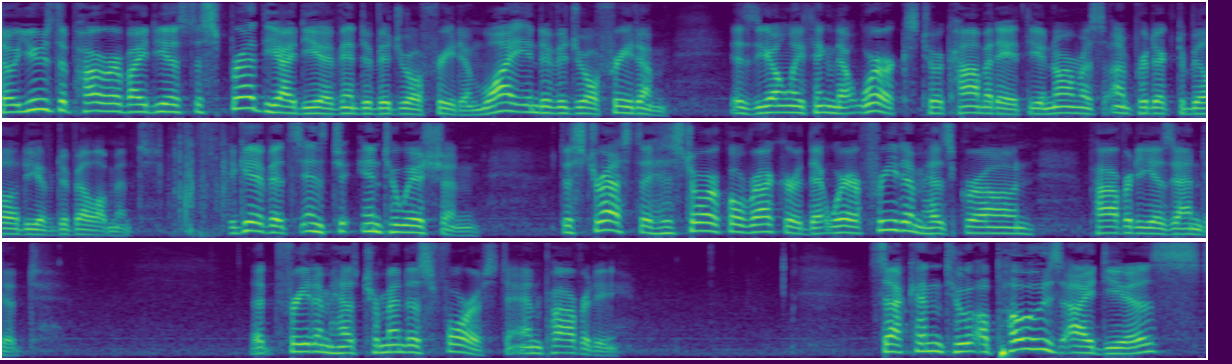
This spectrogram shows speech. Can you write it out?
So use the power of ideas to spread the idea of individual freedom. Why individual freedom is the only thing that works to accommodate the enormous unpredictability of development. To give its intuition, to stress the historical record that where freedom has grown, poverty has ended. That freedom has tremendous force to end poverty. Second, to oppose ideas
